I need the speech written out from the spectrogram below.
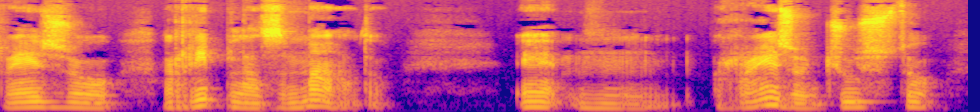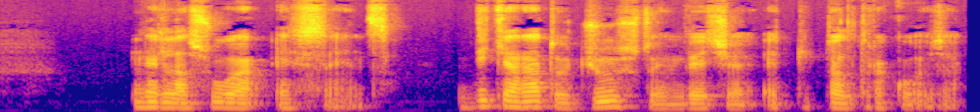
reso riplasmato, è mh, mm, reso giusto nella sua essenza. Dichiarato giusto invece è tutt'altra cosa.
